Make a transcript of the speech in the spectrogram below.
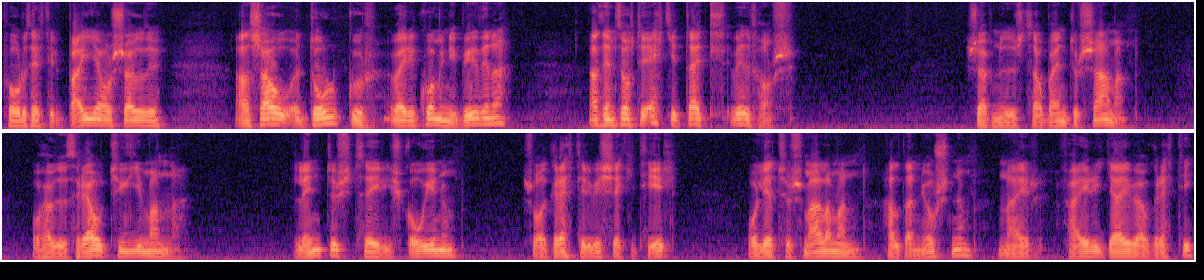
fóru þeir til bæja og sögðu að sá dólgur væri komin í byggðina að þeim þótti ekki dæll viðfáns. Söfnuðust þá bændur saman og hafðu þrjá tígi manna. Leindust þeir í skóginum svo að Grettir vissi ekki til og letur smalamann halda njósnum nær færi gæfi á Gretti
